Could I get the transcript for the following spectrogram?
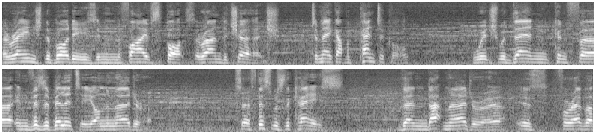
arranged the bodies in the five spots around the church to make up a pentacle which would then confer invisibility on the murderer. So if this was the case, then that murderer is forever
